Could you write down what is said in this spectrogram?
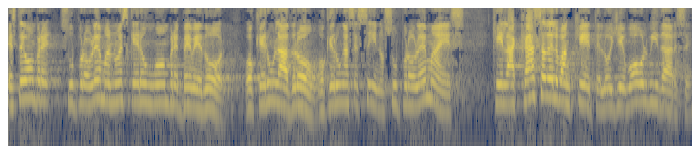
este hombre, su problema no es que era un hombre bebedor, o que era un ladrón, o que era un asesino. Su problema es que la casa del banquete lo llevó a olvidarse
